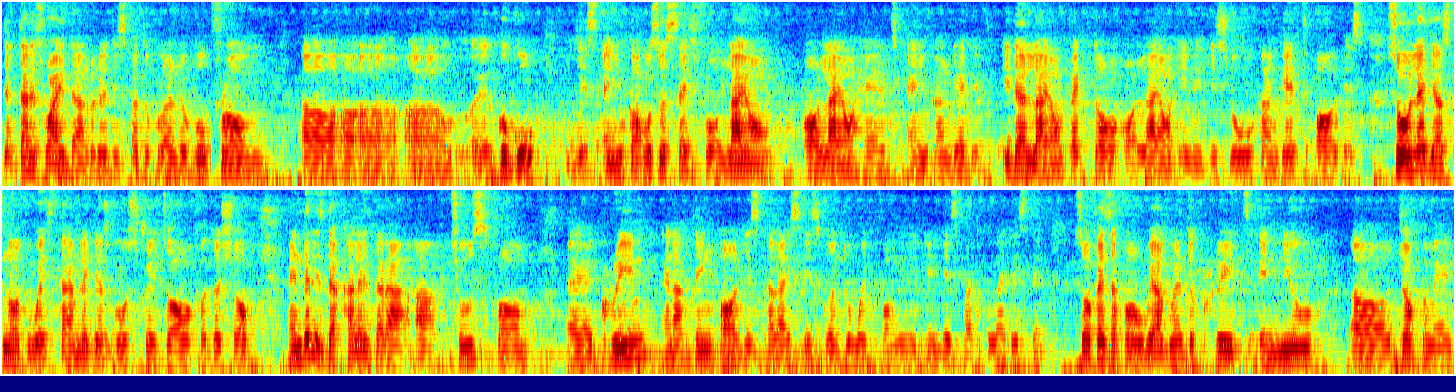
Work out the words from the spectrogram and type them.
th that is why I downloaded this particular logo from uh, uh, uh, uh Google. Yes, and you can also search for lion or lion head and you can get it. Either lion vector or lion images you can get all this. So let's just not waste time. Let's just go straight to our photoshop. And there is the colors that i, I choose from uh, green and i think all these colors is going to work for me in this particular distance so first of all we are going to create a new uh, document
